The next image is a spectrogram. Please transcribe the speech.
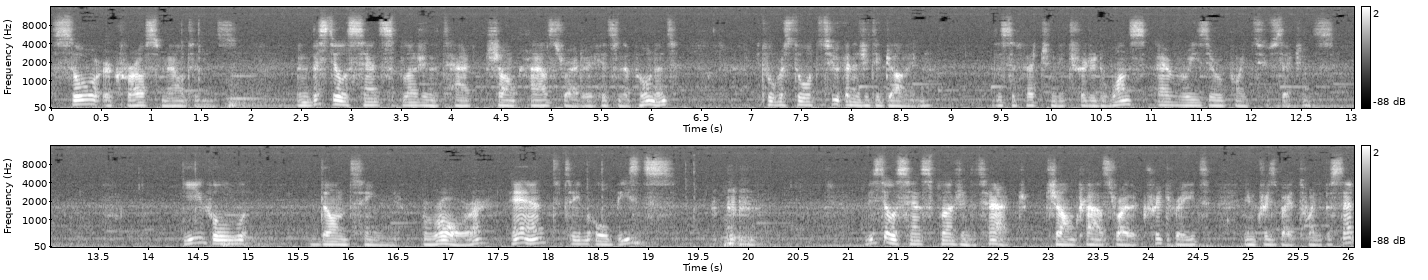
Soar across mountains. When Bestial Ascent's plunging attack Chunk Cloud Strider hits an opponent, will restore 2 energy to Gaming. This effect can be triggered once every 0.2 seconds. Evil Daunting Roar, and to tame all beasts. Bestial Ascent's plunging attack, Charm Class Rider crit rate increased by 20%,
